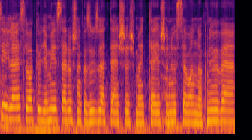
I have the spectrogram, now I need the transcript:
László, aki ugye Mészárosnak az üzlettársa, és meg teljesen össze vannak nőve.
